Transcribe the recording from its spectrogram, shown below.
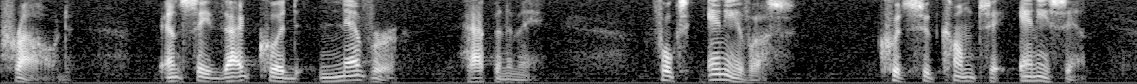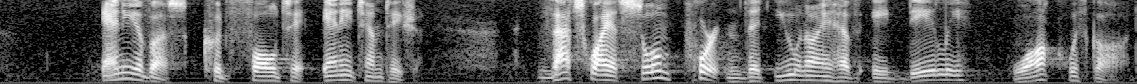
proud and say, that could never happen to me. Folks, any of us could succumb to any sin. Any of us could fall to any temptation. That's why it's so important that you and I have a daily walk with God.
